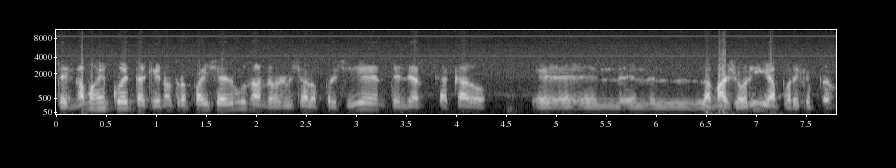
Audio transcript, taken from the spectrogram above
tengamos en cuenta que en otros países del mundo han renunciado los presidentes, le han sacado eh, el, el, la mayoría, por ejemplo en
